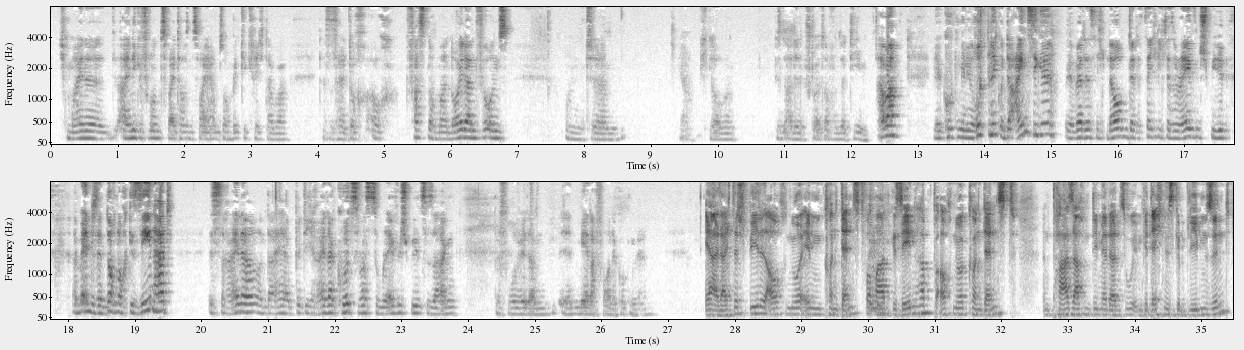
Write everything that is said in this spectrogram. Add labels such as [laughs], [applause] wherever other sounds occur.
Ich meine, einige von uns 2002 haben es auch mitgekriegt, aber das ist halt doch auch fast nochmal Neuland für uns. Und ähm, ja, ich glaube, wir sind alle stolz auf unser Team. Aber wir gucken in den Rückblick und der Einzige, ihr werdet es nicht glauben, der tatsächlich das Ravens-Spiel am Ende dann doch noch gesehen hat, ist Rainer. Und daher bitte ich Rainer kurz was zum Ravens-Spiel zu sagen bevor wir dann äh, mehr nach vorne gucken werden. Ja, da ich das Spiel auch nur im Condensed-Format gesehen habe, auch nur Condensed, ein paar Sachen, die mir dazu im Gedächtnis geblieben sind.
